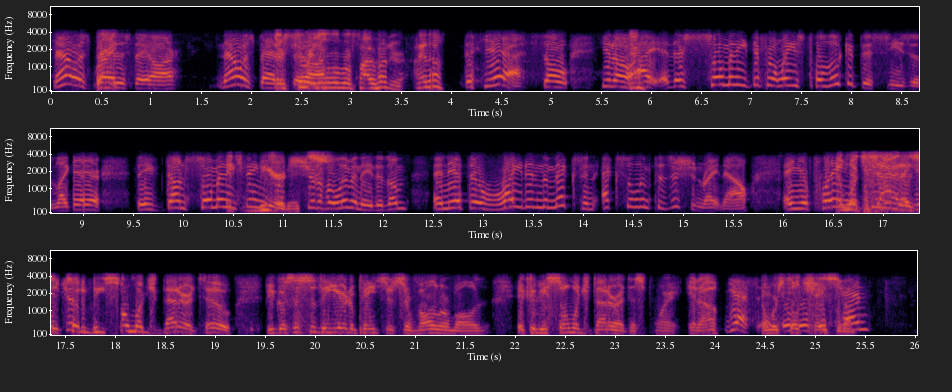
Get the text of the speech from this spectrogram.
Now as bad Right. as they are, now as bad They're they're over 500. I know. yeah. So you know. I there's so many different ways to look at this season. Like they're they've done so many It's things weird. which It's- should have eliminated them, and yet they're right in the mix, in excellent position right now. And you're playing And what's sad is it just could be so much better too, because this is the year the Patriots are vulnerable. It could be so much better at this point, you know. yes, and we're it, still it, it chasing them, can.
